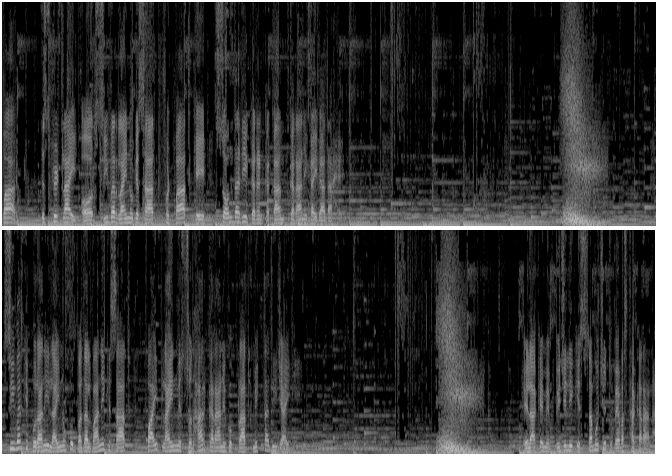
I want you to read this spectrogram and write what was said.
पार्क, स्ट्रीट लाइट और सीवर लाइनों के साथ फुटपाथ के सौंदर्यीकरण का काम कराने का इरादा है। सीवर की पुरानी लाइनों को बदलवाने के साथ पाइपलाइन में सुधार कराने को प्राथमिकता दी जाएगी। इलाके में बिजली की समुचित व्यवस्था कराना।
